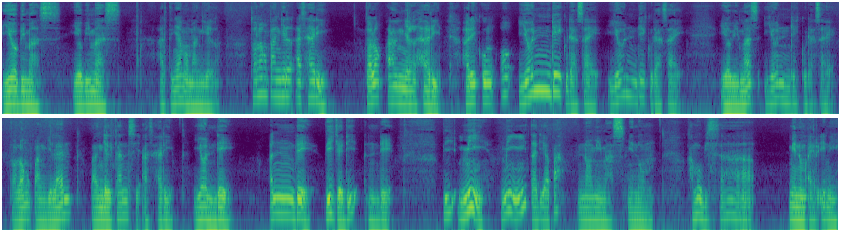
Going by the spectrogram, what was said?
yobimas Yobimas. Artinya memanggil. Tolong panggil Ashari. Tolong panggil Hari. Hari kung o yonde kudasai. Yonde kudasai. Yobimas yonde kudasai. Tolong panggilan panggilkan si Ashari. Yonde. Ende. Bi jadi ende. Bi mi. Mi tadi apa? Nomimas minum. Kamu bisa minum air ini.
